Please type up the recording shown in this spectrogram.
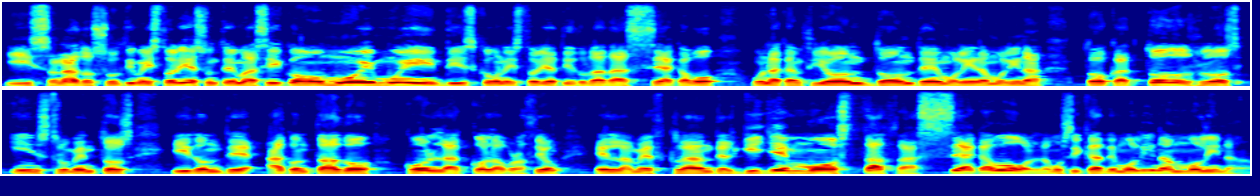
y Sonados. Su última historia es un tema así como muy, muy disco, una historia titulada Se acabó, una canción donde Molina Molina toca todos los instrumentos y donde ha contado con la colaboración en la mezcla del Guille Mostaza. Se acabó la música de Molina Molina.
